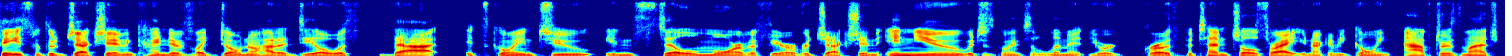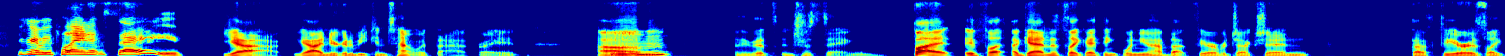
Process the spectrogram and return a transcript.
faced with rejection and kind of like don't know how to deal with that, it's going to instill more of a fear of rejection in you, which is going to limit your growth potentials, right? You're not going to be going after as much. You're gonna be playing it safe. Yeah. Yeah. And you're going to be content with that, right? Um, Mhm. I think that's interesting. But if, again, it's like, I think when you have that fear of rejection, that fear is like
